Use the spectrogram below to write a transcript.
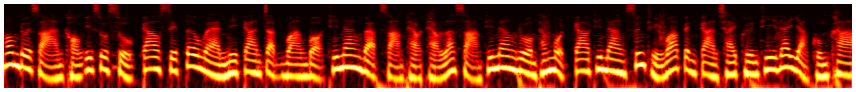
ห้องโดยสารของ Isuzu 9 Seater Van มีการจัดวางเบาะที่นั่งแบบ 3 แถวแถวละ 3 ที่นั่งรวมทั้งหมด 9 ที่นั่ง ซึ่งถือว่าเป็นการใช้พื้นที่ได้อย่างคุ้มค่า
